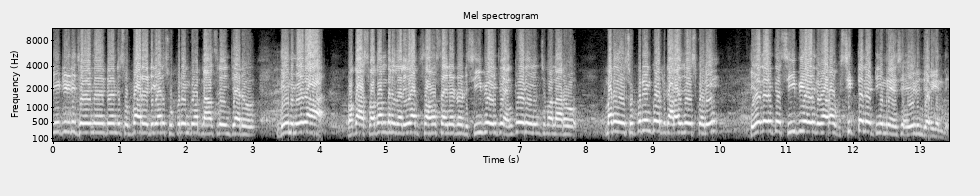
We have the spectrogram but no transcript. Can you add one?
టీటీడీ చేయమైనటువంటి సుబ్బారెడ్డి గారు సుప్రీంకోర్టును ఆశ్రయించారు. దీని మీద ఒక స్వతంత్ర దర్యాప్తు సంస్థ అయినటువంటి సిబిఐతో ఎంక్వైరీ చేయించమన్నారు. మరి సుప్రీంకోర్టుకి అలా చేసుకొని ఏదైతే సిబిఐ ద్వారా ఒక సిట్ అనే టీం వేయడం జరిగింది.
